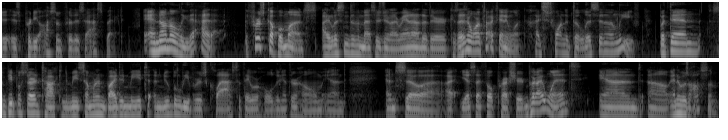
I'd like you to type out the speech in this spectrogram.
is pretty awesome for this aspect. And not only that, the first couple months, I listened to the message and I ran out of there because I didn't want to talk to anyone. I just wanted to listen and leave. But then some people started talking to me. Someone invited me to a new believers class that they were holding at their home. And and so, uh, I, yes, I felt pressured, but I went, and um, and it was awesome.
